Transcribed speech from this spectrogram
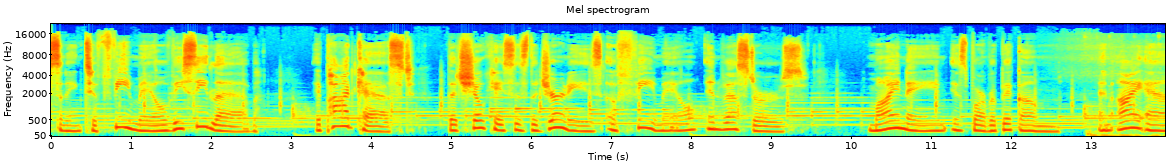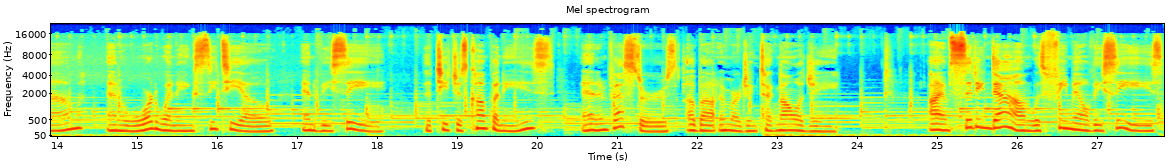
listening to Female VC Lab, a podcast that showcases the journeys of female investors. My name is Barbara Bickham, and I am an award winning CTO and VC that teaches companies and investors about emerging technology. I am sitting down with female VCs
